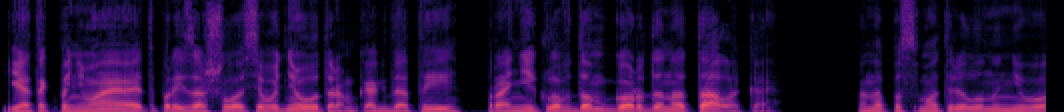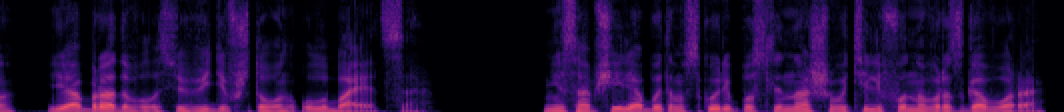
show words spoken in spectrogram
«Я так понимаю, это произошло сегодня утром, когда ты проникла в дом Гордона Талока». Она посмотрела на него и обрадовалась, увидев, что он улыбается. Мне сообщили об этом вскоре после нашего телефонного разговора.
